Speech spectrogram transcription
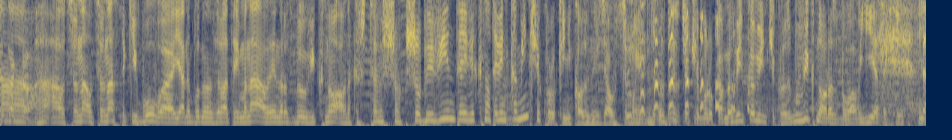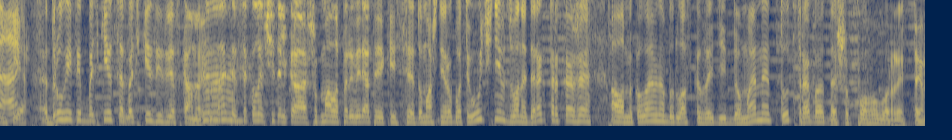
не така. Ага, а оце, оце в нас такий був, е, я не буду називати імена, але він розбив вікно, а вона каже: Та ви що? Щоб він та й вікно? Та він камінчик в руки ніколи не взяв з цими блистячими руками. Він камінчик розбив, вікно розбивав. Є такі. Так. Є. Другий тип батьків це батьки зі зв'язками. Це знаєте, це коли вчителька, щоб мала перевіряти якісь домашні роботи учнів, дзвонить директор, каже: Алла Миколаївна, будь ласка, зайдіть до мене. Тут треба дещо поговорити.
